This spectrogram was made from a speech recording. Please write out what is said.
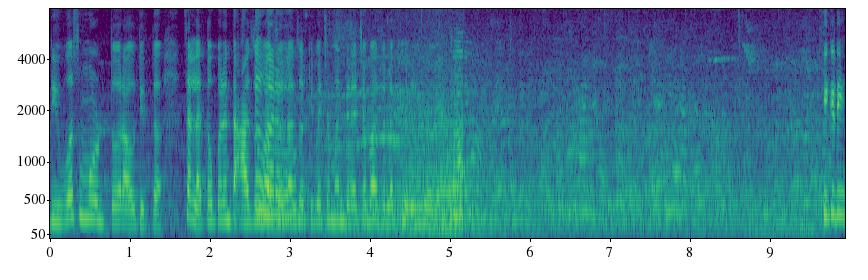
दिवस मोडतो राव तिथं. चला तोपर्यंत आजूबाजूला ज्योतिबाच्या मंदिराच्या बाजूला फिरून घेऊया. तिकडे.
